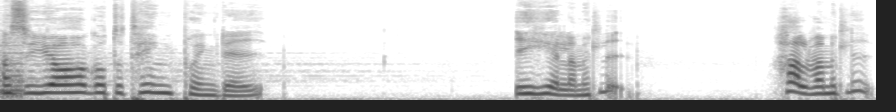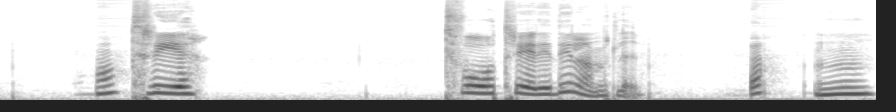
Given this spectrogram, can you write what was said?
Alltså jag har gått och tänkt på en grej i hela mitt liv. Halva mitt liv. Tre, två tredjedelar av mitt liv. Va? Mm.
